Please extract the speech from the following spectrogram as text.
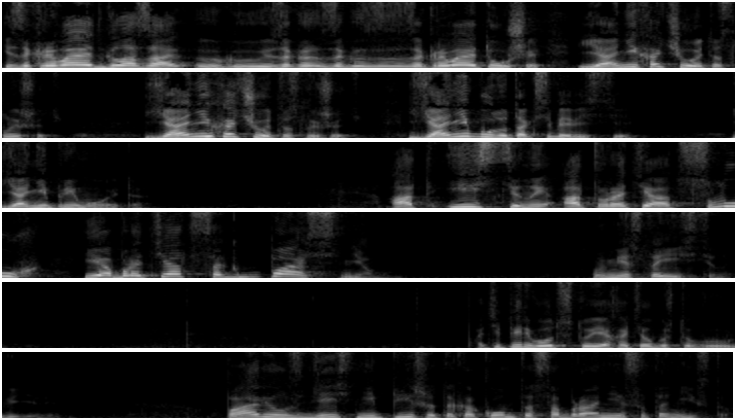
и закрывает глаза, э, закрывает уши. Я не хочу это слышать. Я не хочу это слышать. Я не буду так себя вести. Я не приму это. От истины отвратят слух и обратятся к басням вместо истины. А теперь вот что я хотел бы, чтобы вы увидели. Павел здесь не пишет о каком-то собрании сатанистов.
